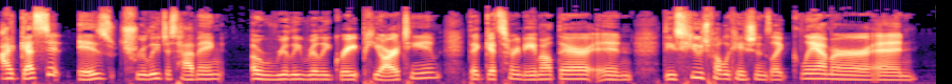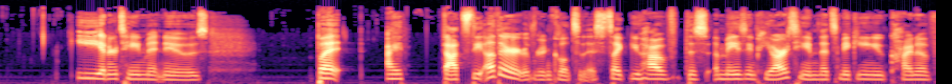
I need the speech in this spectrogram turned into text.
I guess it is truly just having a really, really great PR team that gets her name out there in these huge publications like Glamour and E Entertainment News. But I that's the other wrinkle to this. It's like you have this amazing PR team that's making you kind of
